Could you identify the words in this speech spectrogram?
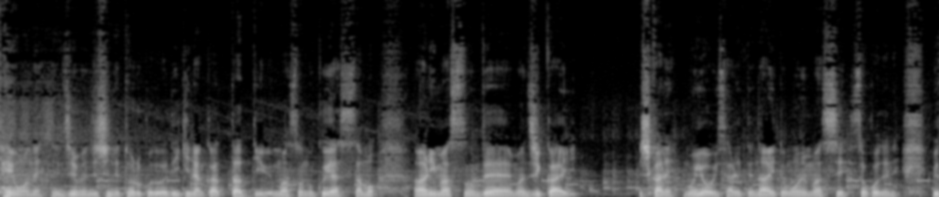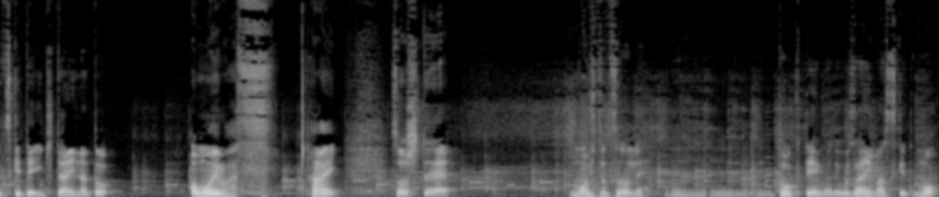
点をね、自分自身で取ることができなかったっていう、まあ、その悔しさもありますので、まあ、次回しかね、もう用意されてないと思いますし、そこでね、ぶつけていきたいなと思います。はい。そして、もう一つのね、えー、トークテーマでございますけども、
